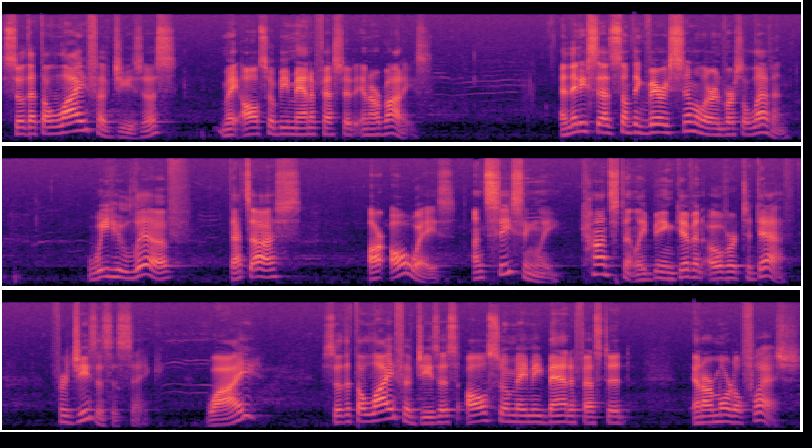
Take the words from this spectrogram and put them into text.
So that the life of Jesus may also be manifested in our bodies. And then he says something very similar in verse 11. We who live, that's us, are always, unceasingly, constantly being given over to death for Jesus' sake. Why? So that the life of Jesus also may be manifested in our mortal flesh.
